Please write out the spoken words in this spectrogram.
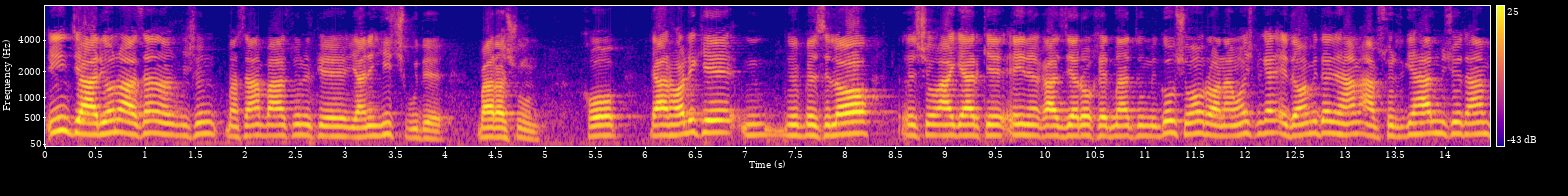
این جریان رو اصلا میشون مثلا بحث که یعنی هیچ بوده براشون. خب در حالی که به اصطلاح شما اگر که عین قضیه رو خدمتتون می‌گفت شما راهنماییش میگن ادامه می‌دادید هم افسردگی حل می‌شد هم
